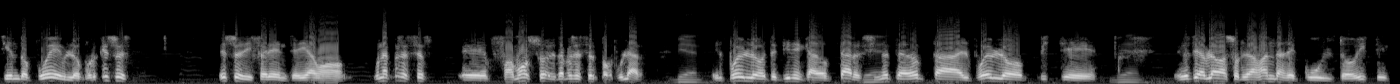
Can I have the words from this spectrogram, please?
siendo pueblo, porque eso es eso es diferente, digamos. Una cosa es ser eh, famoso y otra cosa es ser popular. Bien, El pueblo te tiene que adoptar, Bien. si no te adopta el pueblo, viste, bien. El otro día hablaba sobre las bandas de culto, viste,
